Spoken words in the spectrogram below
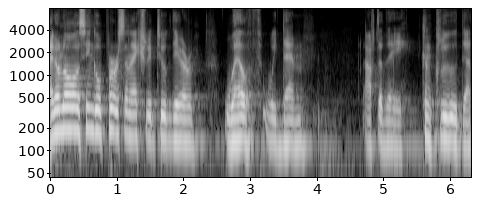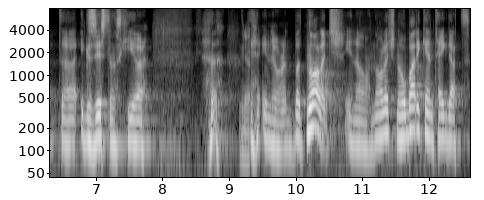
I don't know a single person actually took their wealth with them after they conclude that uh, existence here Yeah. in Iran. But knowledge, you know, knowledge, nobody can take that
